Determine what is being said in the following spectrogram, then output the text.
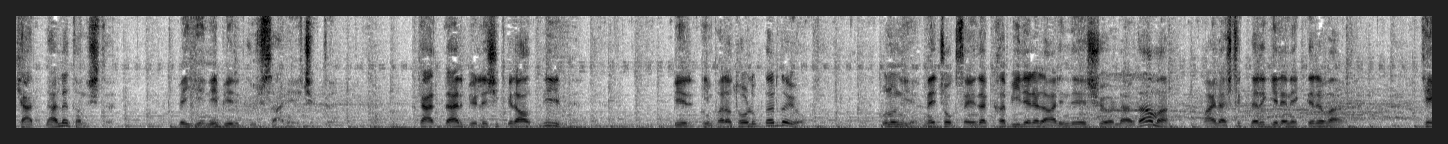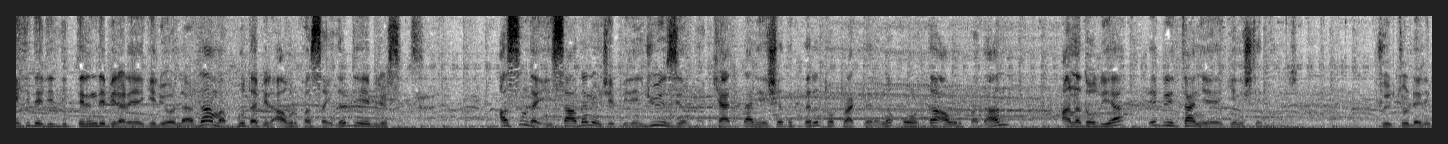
Keltlerle tanıştı ve yeni bir güç sahneye çıktı. Keltler birleşik bir halk değildi. Bir imparatorlukları da yoktu. Bunun yerine çok sayıda kabileler halinde yaşıyorlardı ama paylaştıkları gelenekleri vardı. Tehdit edildiklerinde bir araya geliyorlardı ama bu da bir Avrupa sayılır diyebilirsiniz. Aslında İsa'dan önce 1. yüzyılda Keltler yaşadıkları topraklarını Orta Avrupa'dan Anadolu'ya ve Britanya'ya genişlettiler. Kültürleri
